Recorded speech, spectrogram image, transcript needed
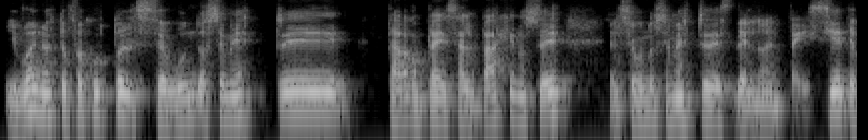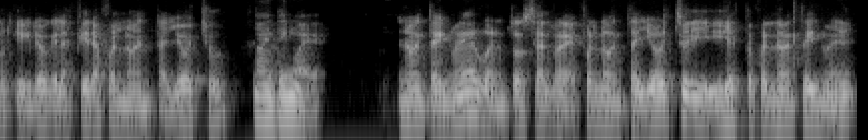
Y bueno, esto fue justo el segundo semestre, estaba con Playa Salvaje, no sé, el segundo semestre desde el 97, porque creo que La Fiera fue el 98. 99. 99, bueno, entonces al revés, fue el 98 y, y esto fue el 99.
